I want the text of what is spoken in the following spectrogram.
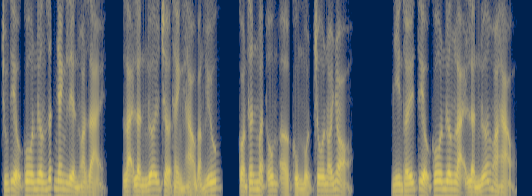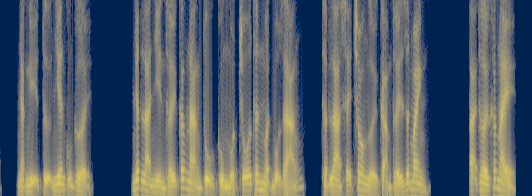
Chúng tiểu cô nương rất nhanh liền hòa giải, lại lần nữa trở thành hảo bằng hữu, còn thân mật ôm ở cùng một chỗ nói nhỏ. Nhìn thấy tiểu cô nương lại lần nữa hòa hảo, nhạc nghị tự nhiên cũng cười. Nhất là nhìn thấy các nàng tụ cùng một chỗ thân mật bộ dáng, thật là sẽ cho người cảm thấy rất manh. Tại thời khắc này,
